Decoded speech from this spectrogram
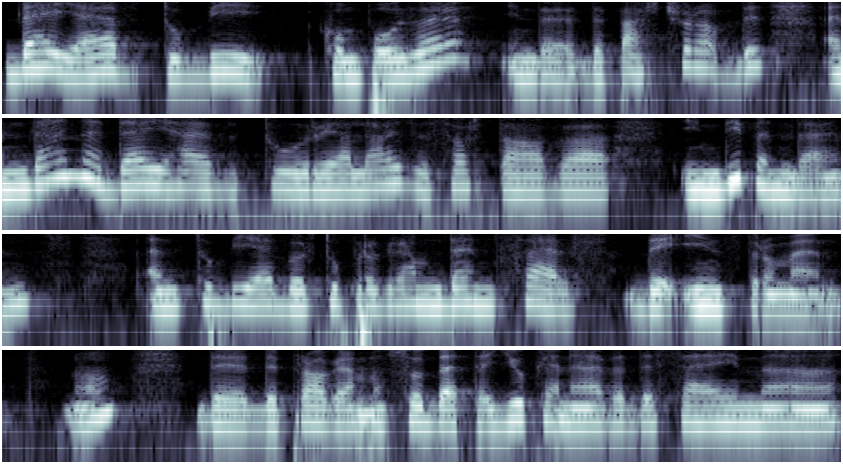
They have to be composer in the departure of this, and then they have to realize a sort of uh, independence and to be able to program themselves the instrument, no? the the program, so that you can have the same. Uh,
